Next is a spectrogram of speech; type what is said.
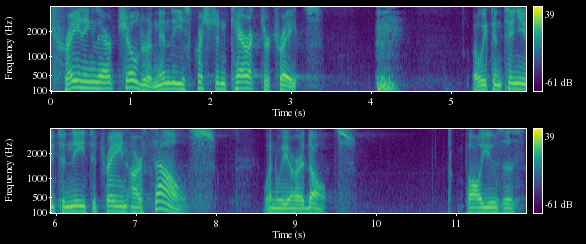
training their children in these Christian character traits. but we continue to need to train ourselves when we are adults. Paul uses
